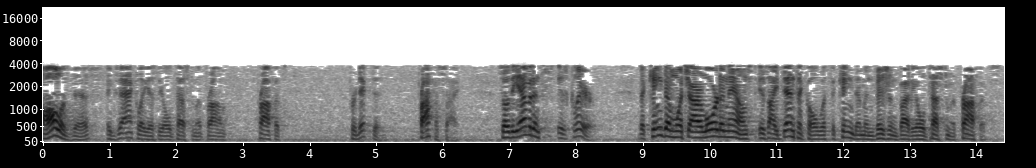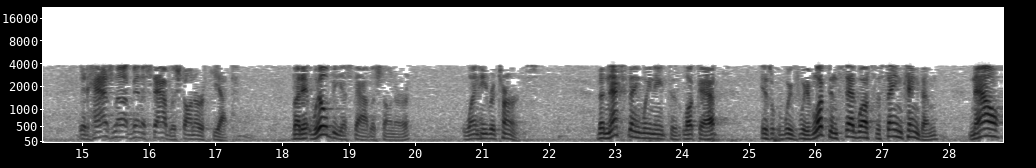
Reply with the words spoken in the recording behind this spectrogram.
All of this, exactly as the Old Testament prophets predicted prophesied. So the evidence is clear. The kingdom which our Lord announced is identical with the kingdom envisioned by the Old Testament prophets. It has not been established on earth yet, but it will be established on earth when He returns. The next thing we need to look at is we've, we've looked and said, well, it's the same kingdom. Now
